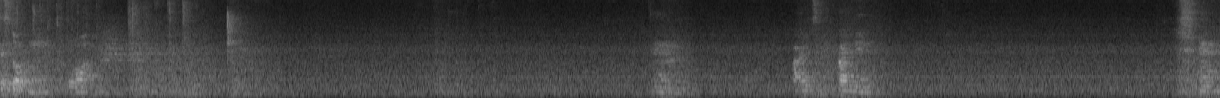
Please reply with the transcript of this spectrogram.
access token or and file file name and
